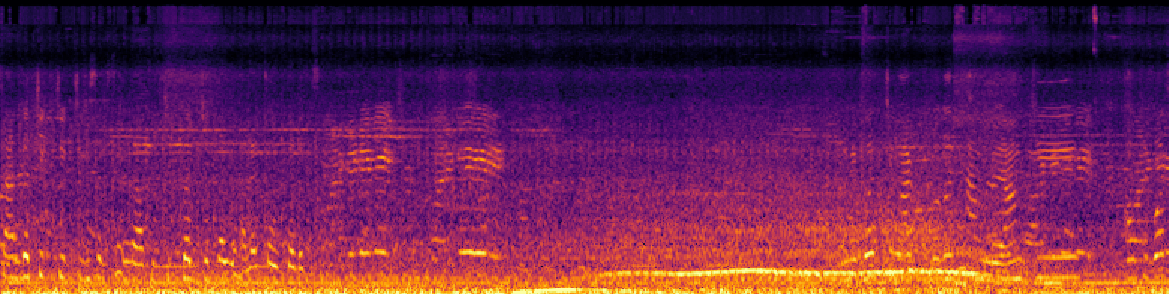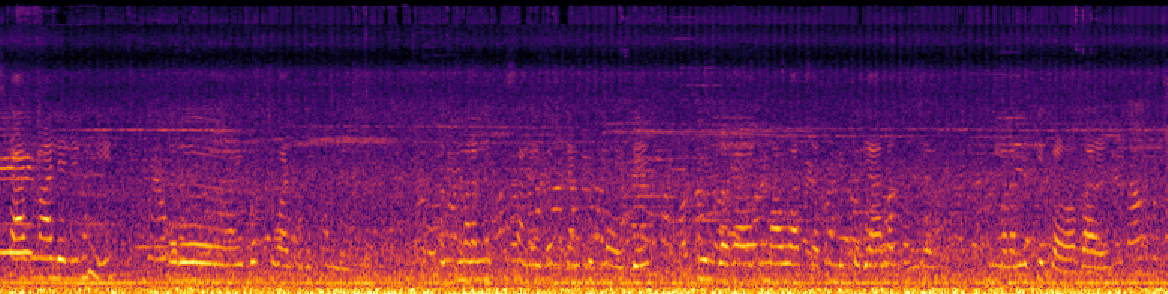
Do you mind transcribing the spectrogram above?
सारखं चिक चिक चिक सगळं आपण. चिकल चिकल झालं चौकडच आम्ही बसची वाट बघत थांबलोय. आमची आमची बस काय अजून आलेली नाही. तर आम्ही बसची वाट बघत थांबलोय. तर तुम्हाला नक्की सांगाल बस स्टँड कुठलं आहे ते तुम्ही बघा नाव वाचा तुम्ही कधी आलाच असाल. तुम्हाला मला नक्की कळवा. बाय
